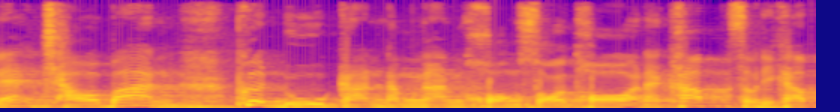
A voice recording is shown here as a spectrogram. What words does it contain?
และชาวบ้าน เพื่อดูการทำงานของสอทอนะครับ สวัสดีครับ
